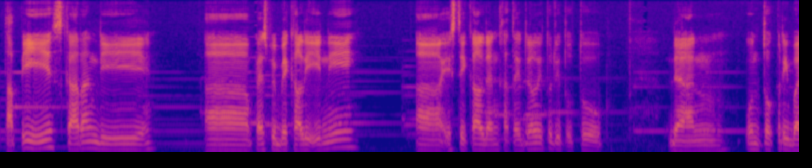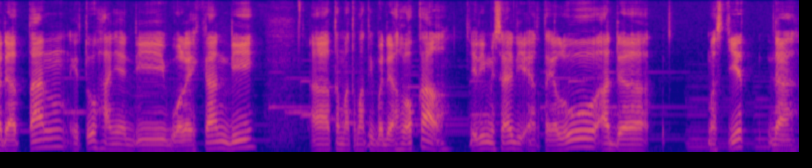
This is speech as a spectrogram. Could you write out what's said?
Tapi sekarang di uh, PSBB kali ini uh, Istiqlal dan Katedral itu ditutup. Dan untuk peribadatan itu hanya dibolehkan di tempat-tempat ibadah lokal. Jadi misalnya di RT lu ada masjid, nah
